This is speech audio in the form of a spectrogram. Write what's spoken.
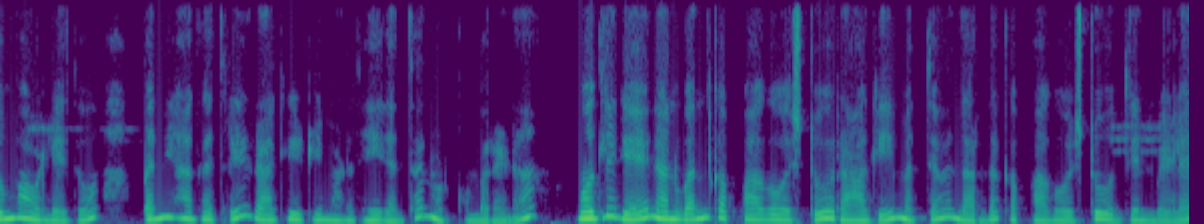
ತುಂಬ ಒಳ್ಳೆಯದು ಬನ್ನಿ ಹಾಗಾದರೆ ರಾಗಿ ಇಡ್ಲಿ ಮಾಡೋದು ಹೇಗಂತ ನೋಡ್ಕೊಂಬರೋಣ ಮೊದಲಿಗೆ ನಾನು ಒಂದು ಕಪ್ ಆಗುವಷ್ಟು ರಾಗಿ ಮತ್ತು ಒಂದು ಅರ್ಧ ಕಪ್ ಆಗುವಷ್ಟು ಉದ್ದಿನಬೇಳೆ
